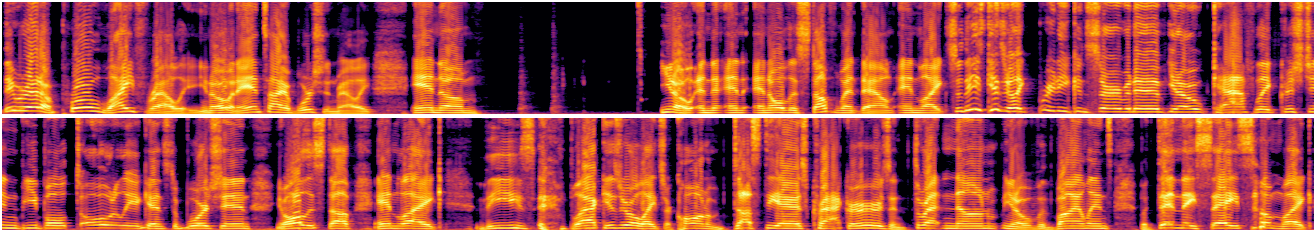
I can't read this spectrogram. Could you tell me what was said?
They were at a pro life rally, you know, an anti abortion rally. And, um, you know, and and and all this stuff went down, and like, so these kids are like pretty conservative, you know, Catholic Christian people, totally against abortion, you know, all this stuff, and like these black Israelites are calling them dusty ass crackers and threatening them, you know, with violence, but then they say some like,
